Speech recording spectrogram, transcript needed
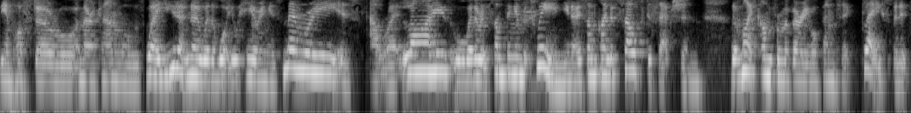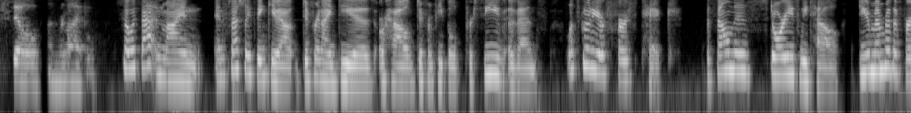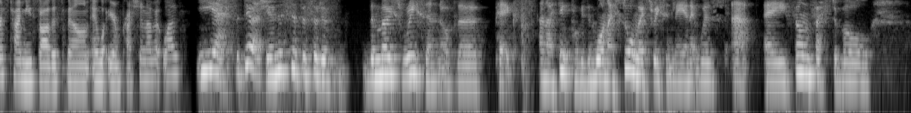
The Imposter or American Animals, where you don't know whether what you're hearing is memory, is outright lies, or whether it's something in between, you know, some kind of self deception that might come from a very authentic place, but it's still unreliable. So, with that in mind, and especially thinking about different ideas or how different people perceive events, let's go to your first pick. The film is Stories We Tell. Do you remember the first time you saw this film and what your impression of it was? Yes, I do actually. And this is the sort of the most recent of the picks, and I think probably the one I saw most recently, and it was at a film festival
